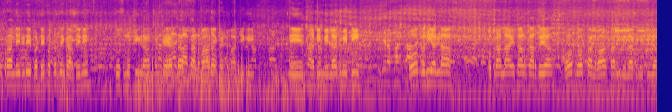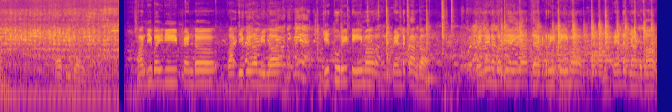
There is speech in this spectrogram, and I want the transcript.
ਉਪਰਾਲੇ ਜਿਹੜੇ ਵੱਡੇ ਪੱਧਰ ਤੇ ਕਰਦੇ ਨੇ। ਸੋ ਸਮੁੱਚੀ ਗ੍ਰਾਮ ਪੰਚਾਇਤ ਦਾ ਧੰਨਵਾਦ ਆ ਪਿੰਡ ਬਾਜੀ ਕੇ ਤੇ ਸਾਡੀ ਮੇਲਾ ਕਮੇਟੀ। ਬਹੁਤ ਵਧੀਆ ਜਿਹੜਾ ਉਪਰਾਲਾ ਇਸ ਸਾਲ ਕਰਦੇ ਆ। ਬਹੁਤ ਬਹੁਤ ਧੰਨਵਾਦ ਸਾਰੀ ਮੇਲਾ ਕਮੇਟੀ ਦਾ। ਸਤਿ ਸ੍ਰੀ ਅਕਾਲ। ਹਾਂਜੀ ਬਾਈ ਜੀ, ਪਿੰਡ ਬਾਜੀਕੇ ਦਾ ਮੇਲਾ। ਜੇਤੂਰੀ ਟੀਮ ਪਿੰਡ ਕਾਂਗਾ। ਪਹਿਲੇ ਨੰਬਰ ਤੇ ਆਈ ਆ, ਸੈਕਟਰੀ ਟੀਮ ਪਿੰਡ ਜੰਡ ਸਾਹਿਬ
